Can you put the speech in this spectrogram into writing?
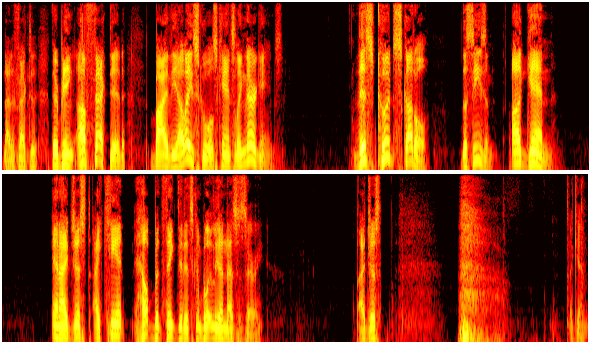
not infected, they're being affected by the LA schools canceling their games. This could scuttle the season again. And I just I can't help but think that it's completely unnecessary. I just Again,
